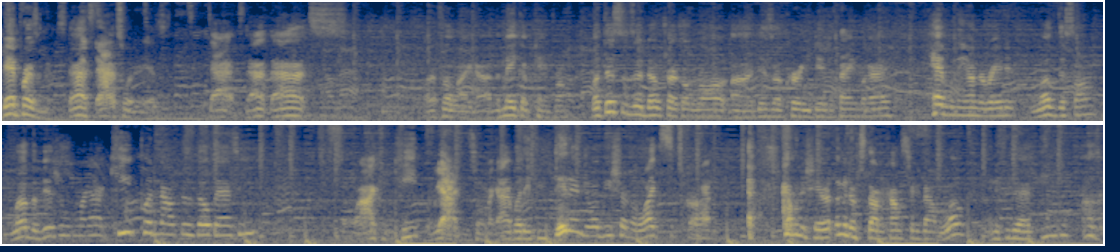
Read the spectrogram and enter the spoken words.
Dead Presidents. That's that's what it is. That's that that's what I felt like uh, the makeup came from. But this is a dope track overall. Uh, Denzel Curry did your thing, my guy. Heavily underrated. Love the song. Love the visuals, my guy. Keep putting out this dope ass heat. So I can keep reacting to it, my guy. But if you did enjoy, be sure to like, subscribe, comment, and share it. Let me know thought in the comment section down below. And if you have any other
